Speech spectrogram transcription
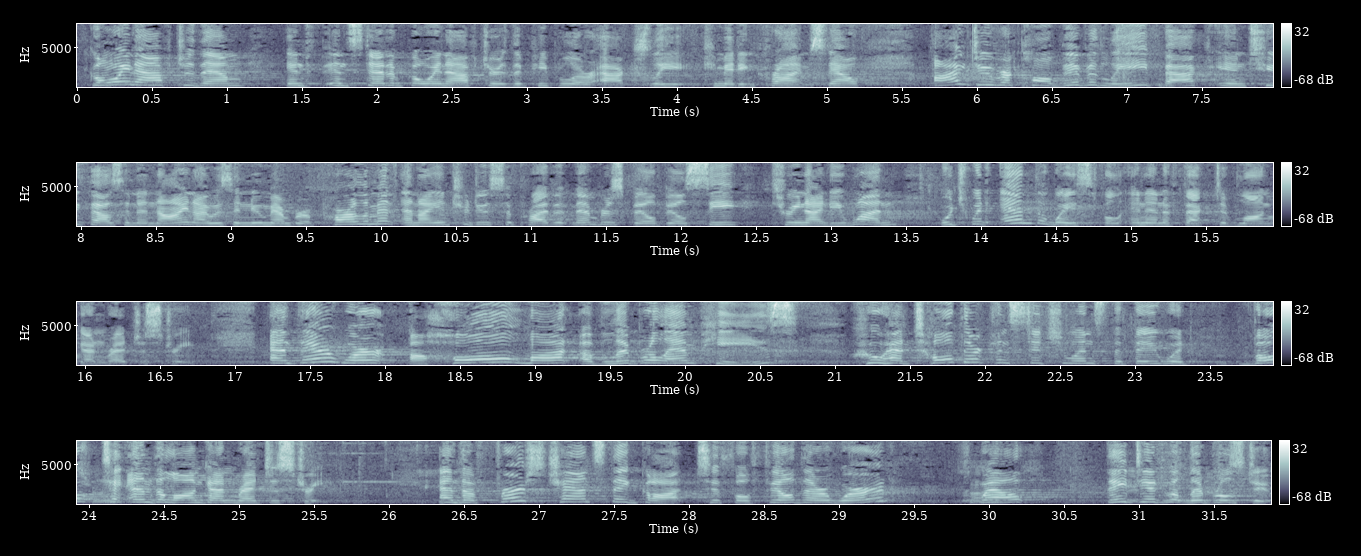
going after them in, instead of going after the people who are actually committing crimes. Now, I do recall vividly back in 2009, I was a new member of parliament and I introduced a private member's bill, Bill C-391, which would end the wasteful and ineffective long gun registry. And there were a whole lot of Liberal MPs who had told their constituents that they would vote to end the long gun registry. And the first chance they got to fulfill their word, well, they did what Liberals do.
